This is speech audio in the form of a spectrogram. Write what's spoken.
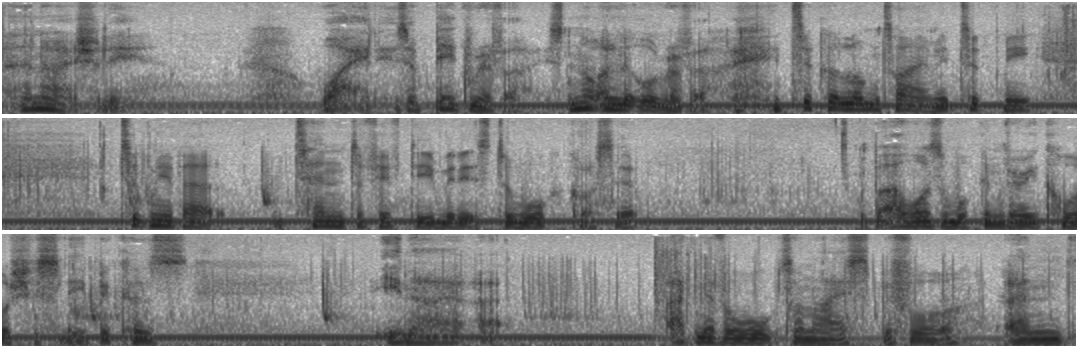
I don't know actually. Wide. It's a big river. It's not a little river. It took a long time. It took me took me about 10 to 15 minutes to walk across it. But I was walking very cautiously because, you know, I, I'd never walked on ice before, and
